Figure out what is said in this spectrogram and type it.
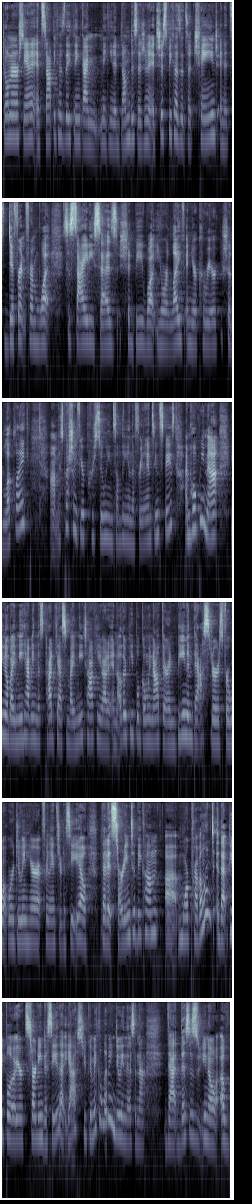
don't understand it, it's not because they think I'm making a dumb decision. It's just because it's a change and it's different from what society says should be what your life and your career should look like, um, especially if you're pursuing something in the freelancing space. I'm hoping that, you know, by me having this podcast and by me talking about it and other people going out there and being ambassadors for what we're doing here at Freelancer to CEO, that it's starting to become uh, more prevalent, that people are starting to see that, yes, you can make a living doing this and that, that this is is you know a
